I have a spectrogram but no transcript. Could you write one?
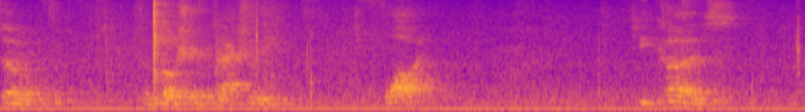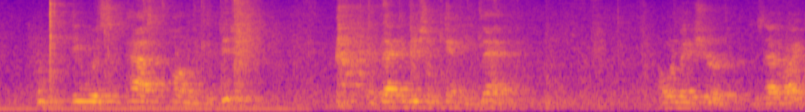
so the motion is actually flawed because it was passed upon the condition. If that condition can't be met, I want to make sure, is that right?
